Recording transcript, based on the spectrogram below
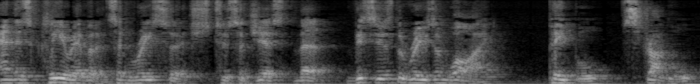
And there's clear evidence and research to suggest that this is the reason why people struggle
